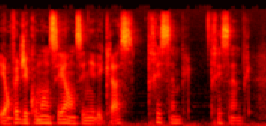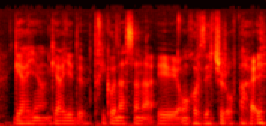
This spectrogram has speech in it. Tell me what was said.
Et en fait, j'ai commencé à enseigner des classes très simples, très simples guerrier guerrier de Trikonasana, et on refaisait toujours pareil.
